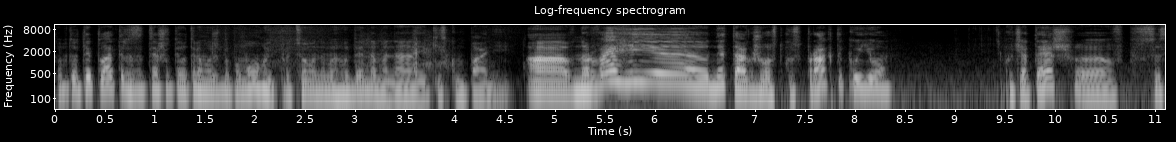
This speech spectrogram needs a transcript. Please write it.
Тобто ти платиш за те, що ти отримуєш допомогу відпрацьованими годинами на якійсь компанії. А в Норвегії не так жорстко з практикою. Хоча теж е, в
